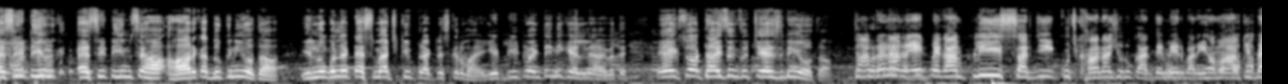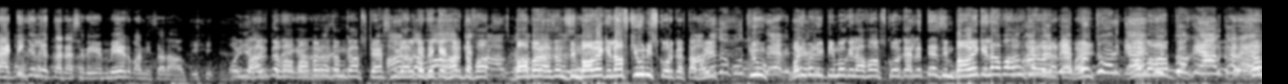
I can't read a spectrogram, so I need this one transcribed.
ऐसी टीम ऐसी टीम से हा, हार का दुख नहीं होता। इन लोगों ने टेस्ट मैच की प्रैक्टिस करवाए ये टी ट्वेंटी नहीं खेलने आए हुए थे। एक सौ अट्ठाईस चेस नहीं होता। आपका नाम एक पैगाम प्लीज़ सर जी कुछ खाना शुरू कर दे मेहरबानी। हम आपकी बैटिंग के लिए तरस रहे हैं। मेहरबानी सर आपकी। और ये हर दफ़ा बाबर आज़म का आप स्टैट्स निकाल के देखें हर दफ़ा बाबर आज़म जिम्बाब्वे के खिलाफ क्यों नहीं स्कोर करता भाई? क्यों? बड़ी बड़ी टीमों के खिलाफ आप स्कोर कर लेते हैं जिम्बाब्वे के खिलाफ आपको क्या हो जाता है भाई? हम आप ख्याल करें।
